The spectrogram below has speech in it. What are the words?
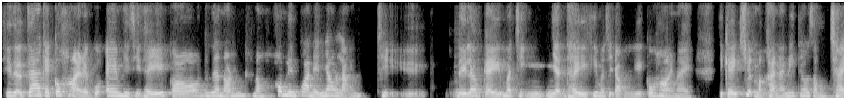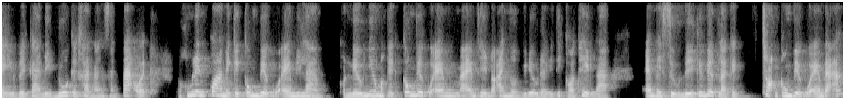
thì thực ra cái câu hỏi này của em thì chị thấy có thực ra nó nó không liên quan đến nhau lắm. Chị đấy là cái mà chị nhận thấy khi mà chị đọc cái câu hỏi này. Thì cái chuyện mà khả năng đi theo dòng chảy với cả để nuôi cái khả năng sáng tạo ấy nó không liên quan đến cái công việc của em đi làm. Còn nếu như mà cái công việc của em mà em thấy nó ảnh hưởng cái điều đấy thì có thể là em phải xử lý cái việc là cái chọn công việc của em đã.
